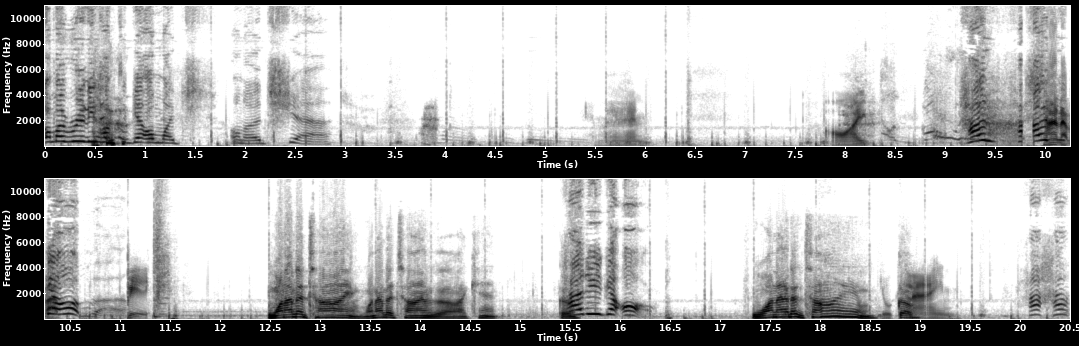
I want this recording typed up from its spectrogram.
I might really have to get on my ch on a chair. Man. Oh, I How ah, how Son did you get up there? bitch. One at a time. One at a time though. I can't go. How do you get up? One at a time. You go. climb. How how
